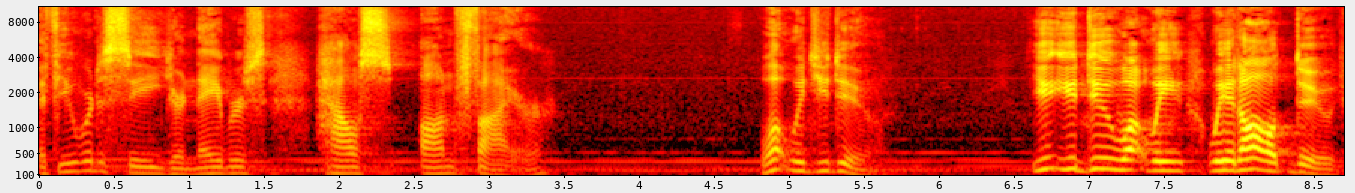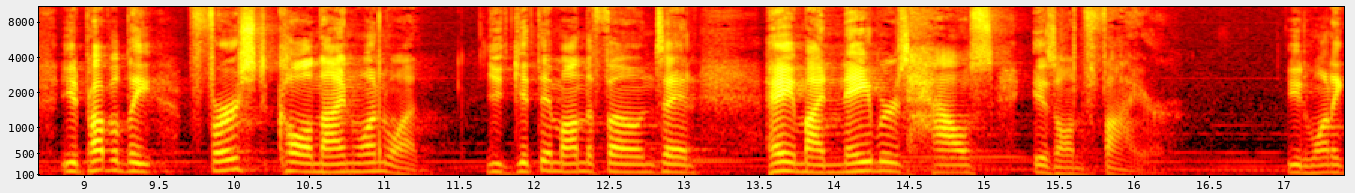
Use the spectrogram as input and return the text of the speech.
if you were to see your neighbor's house on fire, what would you do? You, you do what we, we'd all do. You'd probably first call 911. You'd get them on the phone saying, Hey, my neighbor's house is on fire. You'd want to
